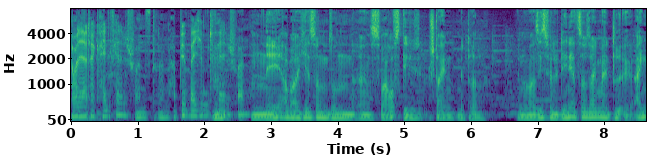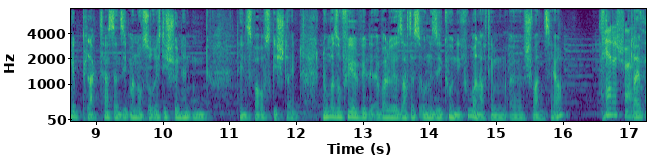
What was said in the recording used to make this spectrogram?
Aber der hat ja keinen Pferdeschwanz dran. Habt ihr welche Hm. mit Pferdeschwanz? Nee, aber hier ist so ein, so ein äh, Swarovski-Stein mit drin. Wenn du mal siehst, wenn du den jetzt so, sag ich mal, dr- eingeplackt hast, dann sieht man noch so richtig schön hinten den Swarovski-Stein. Nur mal so viel, weil du ja sagtest, ohne. Ich guck mal nach dem äh, Schwanz, ja? Pferdeschwanz, Bleib- äh,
